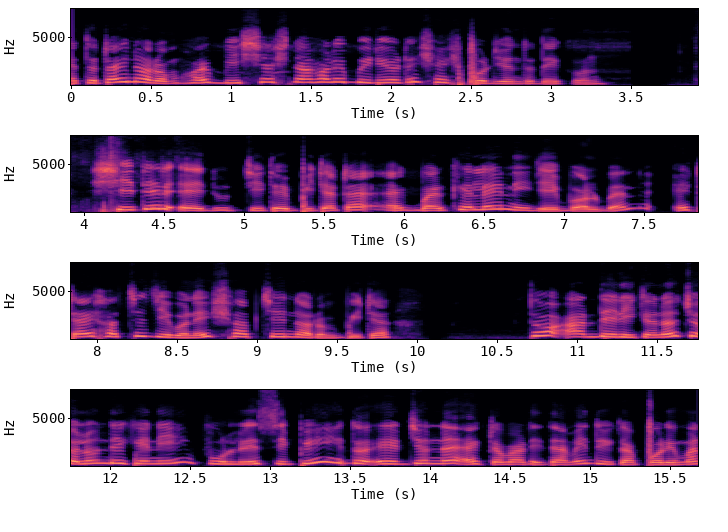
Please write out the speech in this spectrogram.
এতটাই নরম হয়, বিশ্বাস না হলে ভিডিওটা শেষ পর্যন্ত দেখুন। শীতের এই দুধ চিতই পিঠাটা একবার খেলে নিজেই বলবেন, এটাই হচ্ছে জীবনের সবচেয়ে নরম পিঠা। তো আর দেরি কেন? চলুন দেখে নিই ফুল রেসিপি তো এর জন্য একটা বাটিতে আমি দুই কাপ পরিমাণ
